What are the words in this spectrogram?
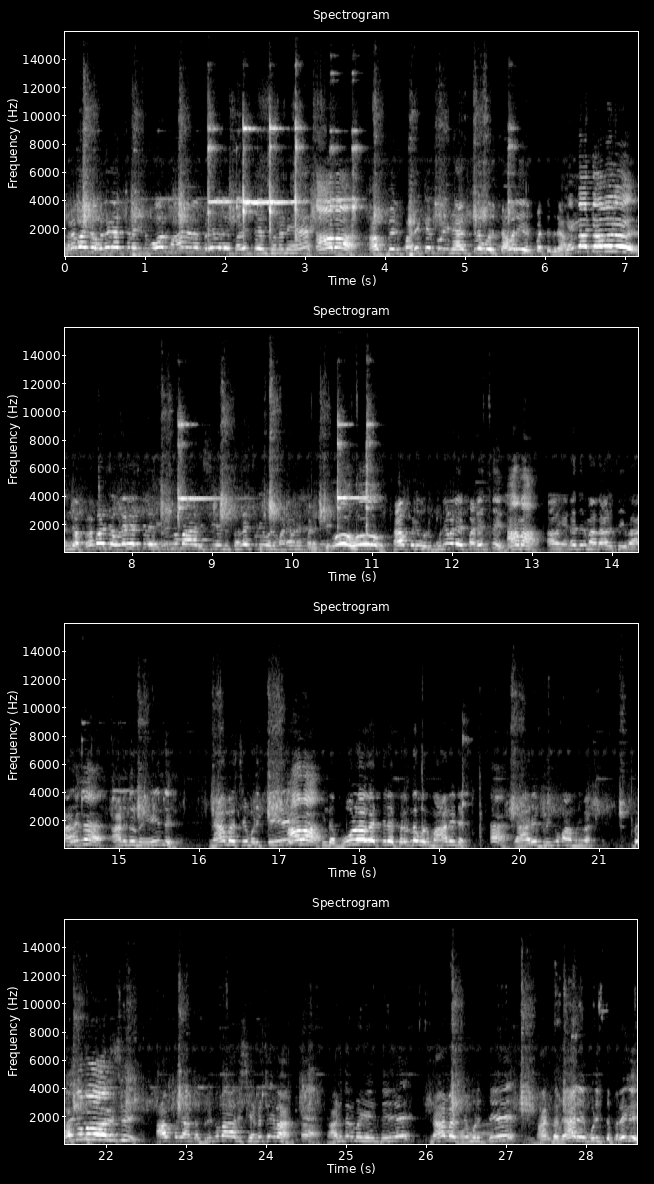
பிரபஞ்ச உலகத்துல இதுபோல் மாநில பிறவிகளை படைத்தேன்னு சொன்னனே. ஆமா அப்படி படைக்கக்கூடிய நேரத்துல ஒரு தவறு ஏற்பட்டதுடா. என்ன தவறு? இந்த பிரபஞ்ச உலகத்துல பிருகுமா ரிஷி என்று சொல்லக்கூடிய ஒரு மனிதனை படைத்து. ஓஹோ. அப்படி ஒரு முனிவனை படைத்து ஆமா. அவன் என்ன தெரியுமா வேலை செய்வான்? என்ன? அனுதமை எழுந்து முடித்து ஆமா. இந்த பூலோகத்திலே பிறந்த ஒரு மானிடன். யாரு? பிருங்குமா முனிவன். பிரகமா ரிஷி. அப்படி அந்த பிருகுமா ரிஷி என்ன செய்வான்? ஆ. அனுதமை எழுந்து நாமத்தை முடித்து அந்த வேலையை முடித்த பிறகு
